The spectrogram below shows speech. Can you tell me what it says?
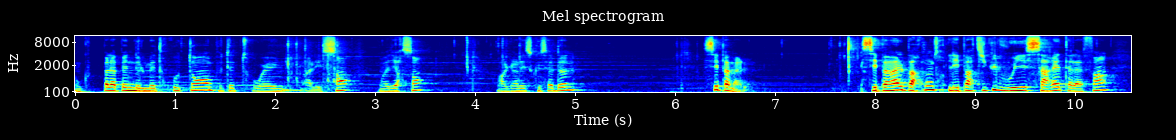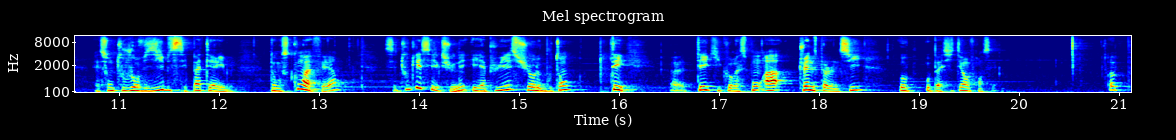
Donc pas la peine de le mettre autant, peut-être, ouais, une, allez, 100, on va dire 100. On va regarder ce que ça donne. C'est pas mal. C'est pas mal, par contre, les particules, vous voyez, s'arrêtent à la fin, elles sont toujours visibles, c'est pas terrible. Donc ce qu'on va faire, c'est toutes les sélectionner et appuyer sur le bouton T. Euh, T qui correspond à Transparency, opacité en français. Hop,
